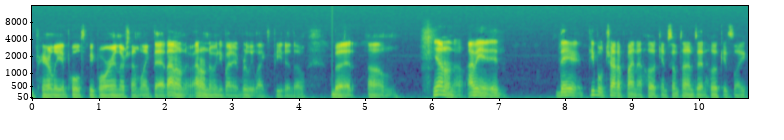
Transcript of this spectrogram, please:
apparently it pulls people in or something like that. I don't know. I don't know anybody that really likes PETA though, but um, yeah, I don't know. I mean, it. They people try to find a hook, and sometimes that hook is like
